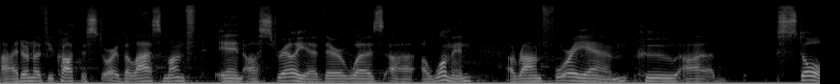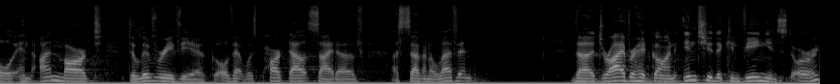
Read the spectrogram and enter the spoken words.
uh, I don't know if you caught this story, but last month in Australia, there was uh, a woman around 4 a.m. who uh, stole an unmarked delivery vehicle that was parked outside of a 7 Eleven. The driver had gone into the convenience store,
